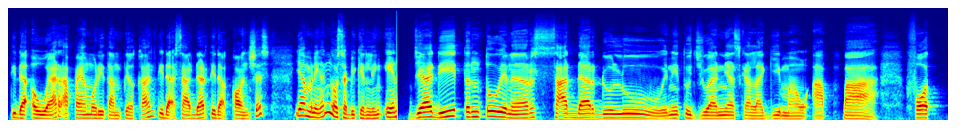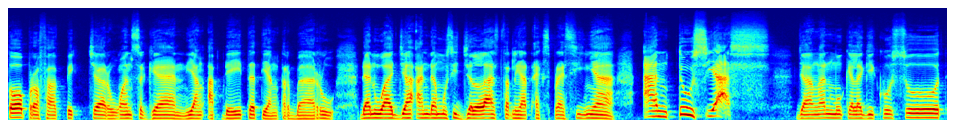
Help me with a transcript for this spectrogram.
tidak aware apa yang mau ditampilkan, tidak sadar, tidak conscious, ya mendingan nggak usah bikin LinkedIn. Jadi tentu winners sadar dulu ini tujuannya sekali lagi mau apa. Foto profile picture once again yang updated, yang terbaru. Dan wajah Anda mesti jelas terlihat ekspresinya. Antusias. Jangan muka lagi kusut.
